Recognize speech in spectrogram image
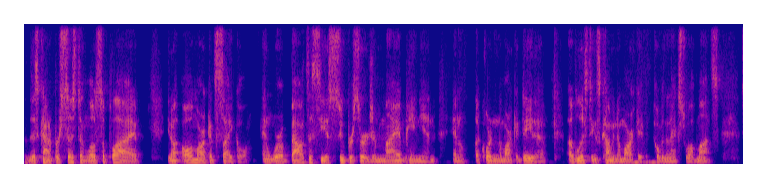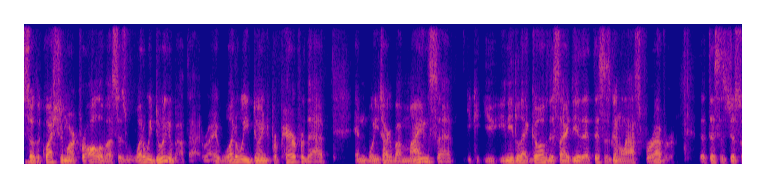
this kind of persistent low supply, you know, all markets cycle. And we're about to see a super surge, in my opinion, and according to the market data, of listings coming to market over the next 12 months. So the question mark for all of us is what are we doing about that, right? What are we doing to prepare for that? And when you talk about mindset, you, you, you need to let go of this idea that this is going to last forever, that this is just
